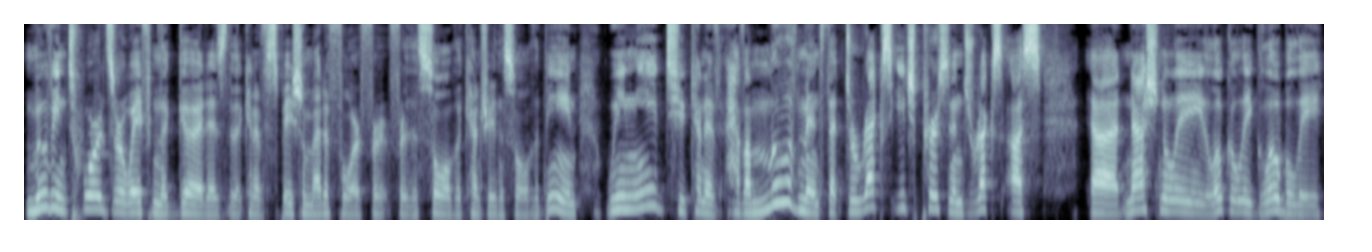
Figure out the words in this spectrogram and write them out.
moving towards or away from the good as the kind of spatial metaphor for for the soul of the country and the soul of the being we need to kind of have a movement that directs each person and directs us uh, nationally locally globally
